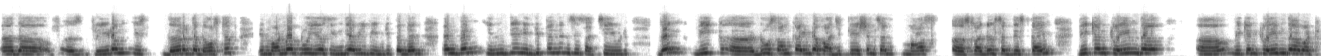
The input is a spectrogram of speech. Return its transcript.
uh, the uh, freedom is there at the doorstep. In one or two years india will be independent. And when indian independence is achieved then we uh, do some kind of agitations and mass uh, struggles at this time. We can claim the uh, we can claim the what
